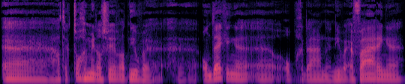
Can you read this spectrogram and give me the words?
Uh, had ik toch inmiddels weer wat nieuwe uh, ontdekkingen opgedaan. nieuwe ervaringen.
